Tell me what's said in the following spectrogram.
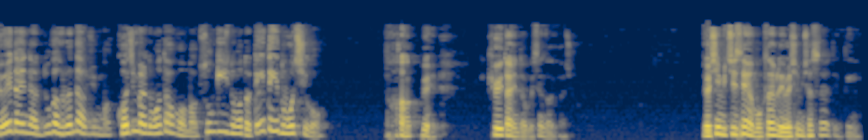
교회 다닌다 누가 그런다고 지금 막 거짓말도 못하고 막 숨기기도 못하고 땡땡이도 못 치고 왜 교회 다닌다고 생각해가지고 열심히 치세요. 목사님도 열심히 쳤어요. 땡땡이.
